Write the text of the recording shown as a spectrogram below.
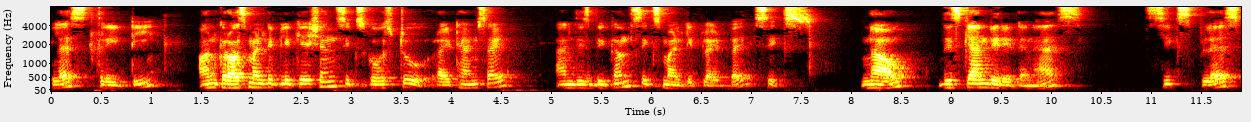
plus 3t on cross multiplication 6 goes to right hand side and this becomes 6 multiplied by 6. Now this can be written as 6 plus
